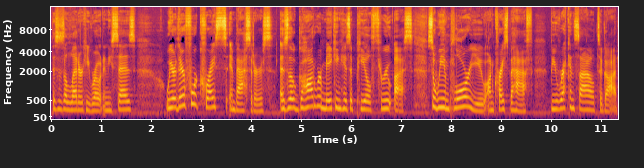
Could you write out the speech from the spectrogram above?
this is a letter he wrote, and he says, we are therefore Christ's ambassadors, as though God were making his appeal through us. So we implore you on Christ's behalf be reconciled to God.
